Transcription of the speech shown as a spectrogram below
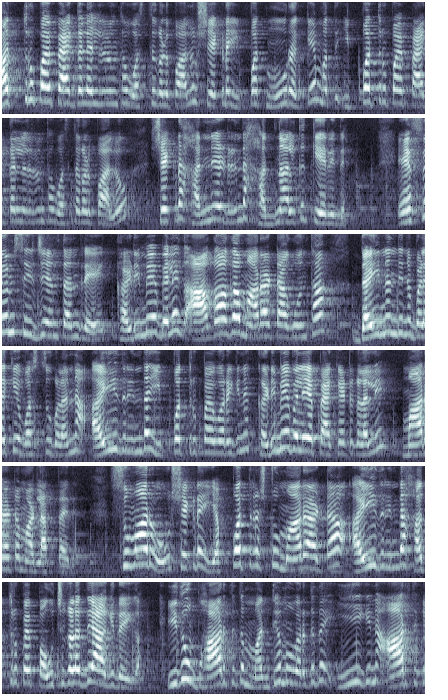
ಹತ್ತು ರೂಪಾಯಿ ಪ್ಯಾಕ್ಗಳಲ್ಲಿರುವಂತಹ ವಸ್ತುಗಳ ಪಾಲು ಶೇಕಡ ಇಪ್ಪತ್ತ್ ಮೂರಕ್ಕೆ ಮತ್ತು ಇಪ್ಪತ್ತು ರೂಪಾಯಿ ಪ್ಯಾಕ್ಗಳಲ್ಲಿರುವಂತಹ ವಸ್ತುಗಳ ಪಾಲು ಶೇಕಡ ಹನ್ನೆರಡರಿಂದ ಹದಿನಾಲ್ಕಕ್ಕೇರಿದೆ. ಎಫ್ ಎಂ ಸಿ ಜಿ ಅಂತಂದ್ರೆ ಕಡಿಮೆ ಬೆಲೆಗೆ ಆಗಾಗ ಮಾರಾಟ ಆಗುವಂಥ ದೈನಂದಿನ ಬಳಕೆ ವಸ್ತುಗಳನ್ನು ಐದರಿಂದ ಇಪ್ಪತ್ತು ರೂಪಾಯಿವರೆಗಿನ ಕಡಿಮೆ ಬೆಲೆಯ ಪ್ಯಾಕೆಟ್ಗಳಲ್ಲಿ ಮಾರಾಟ ಮಾಡಲಾಗ್ತಾ ಇದೆ. ಸುಮಾರು ಶೇಕಡ ಎಪ್ಪತ್ತರಷ್ಟು ಮಾರಾಟ ಐದರಿಂದ ಹತ್ತು ರೂಪಾಯಿ ಪೌಚ್ಗಳದ್ದೇ ಆಗಿದೆ ಈಗ. ಇದು ಭಾರತದ ಮಧ್ಯಮ ವರ್ಗದ ಈಗಿನ ಆರ್ಥಿಕ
